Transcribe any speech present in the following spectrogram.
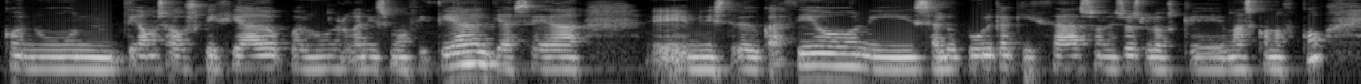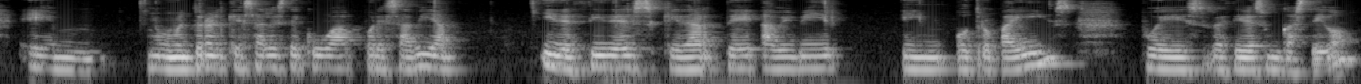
con un, digamos, auspiciado por un organismo oficial, ya sea eh, Ministerio de Educación y Salud Pública, quizás son esos los que más conozco. Em, en el momento en el que sales de Cuba por esa vía y decides quedarte a vivir en otro país, pues recibes un castigo.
